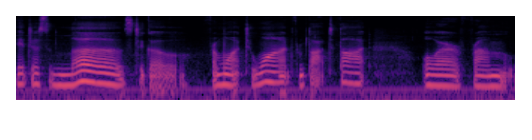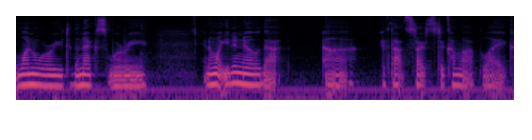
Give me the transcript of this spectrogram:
it just loves to go from want to want, from thought to thought, or from one worry to the next worry. And I want you to know that uh, if that starts to come up, like,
